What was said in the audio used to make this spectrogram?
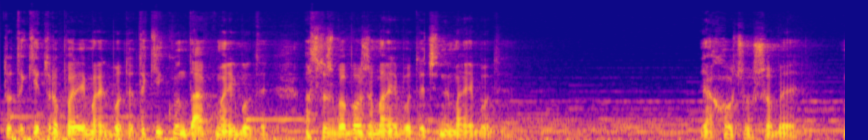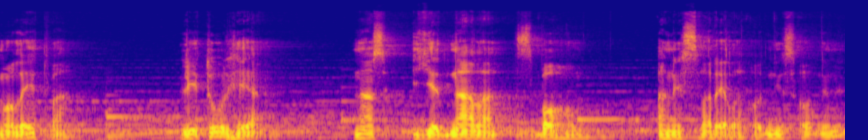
Тут такі тропарі мають бути, такий кондак має бути, а служба Божа має бути чи не має бути. Я хочу, щоб молитва, літургія нас єднала з Богом, а не сварила одні з одними.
